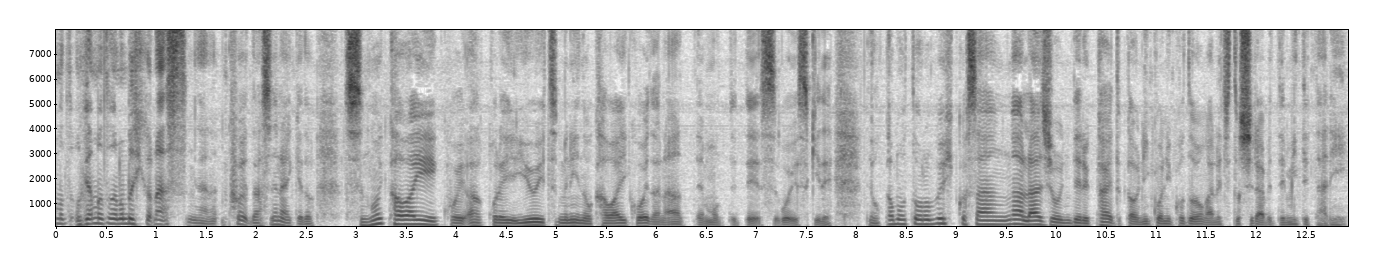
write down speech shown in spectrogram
本岡本信彦ですみたいな声出せないけど、すごい可愛い声、あ、これ唯一無二の可愛い声だなって思ってて、すごい好きで。で、岡本信彦さんがラジオに出る回とかをニコニコ動画でちょっと調べてみてたり、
